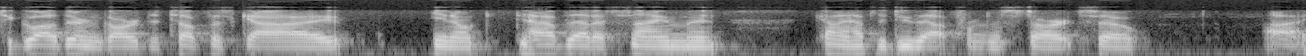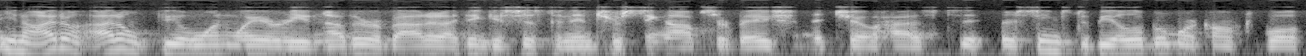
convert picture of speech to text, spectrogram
to go out there and guard the toughest guy, you know, have that assignment, kind of have to do that from the start. So uh, you know, I don't, I don't feel one way or another about it. I think it's just an interesting observation that Joe has. To, there seems to be a little bit more comfortable.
